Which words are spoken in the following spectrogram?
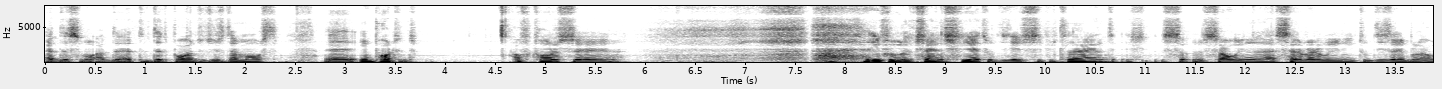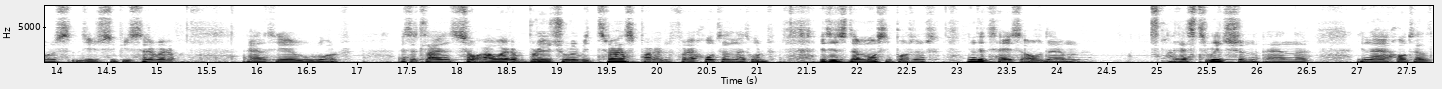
at this at, the, at that point which is the most uh, important. Of course uh, if we will change here to DHCP client so, so, in a server we need to disable our DHCP server and here we will work as a client. So our bridge will be transparent for a hotel network. It is the most important in the case of the um, restriction and uh, in a hotel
